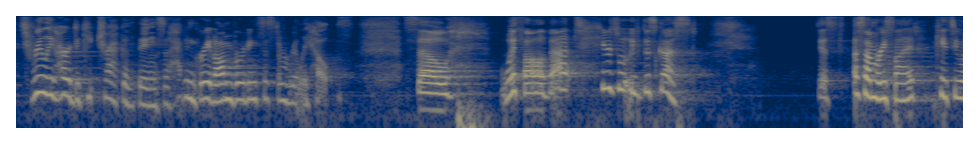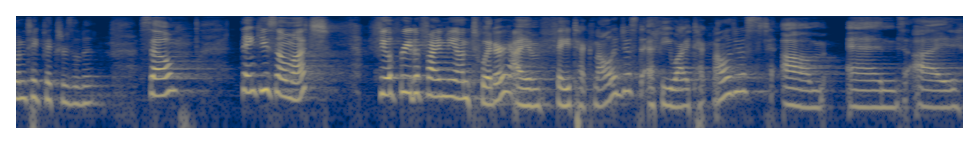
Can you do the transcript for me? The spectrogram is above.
it's really hard to keep track of things. So having great onboarding system really helps. So with all of that, here's what we've discussed. Just a summary slide in case you want to take pictures of it. So thank you so much. Feel free to find me on Twitter. I am Fey Technologist, F-E-Y Technologist, um, and I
